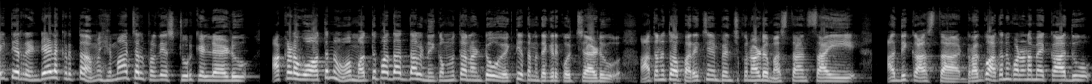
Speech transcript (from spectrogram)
అయితే రెండేళ్ళ క్రితం హిమాచల్ ప్రదేశ్ టూర్కి అక్కడ ఓ అతను మత్తు పదార్థాలు నీకు అమ్ముతానంటూ వ్యక్తి అతని దగ్గరికి వచ్చాడు. అతనితో పరిచయం పెంచుకున్నాడు మస్తాన్ సాయి. అది కాస్త డ్రగ్ అతను కొనడమే కాదు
